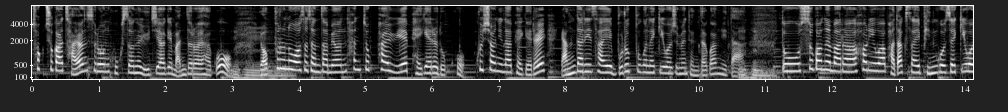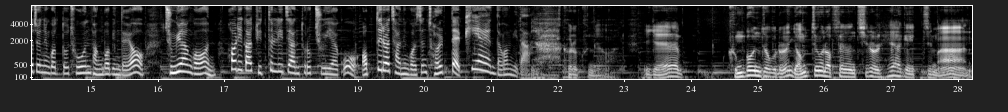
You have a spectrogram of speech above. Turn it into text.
척추가 자연스러운 곡선을 유지하게 만들어야 하고 음흠. 옆으로 누워서 잔다면 한쪽 팔 위에 베개를 놓고 쿠션이나 베개를 양다리 사이 무릎 부근에 끼워주면 된다고 합니다. 음흠. 또 수건을 말아 허리와 바닥 사이 빈 곳에 끼워주는 것도 좋은 방법인데요. 중요한 건 허리가 뒤틀리지 않도록 주의하고 엎드려 자는 것은 절대 피해야 한다고 합니다. 야, 그렇군요. 이게 근본적으로는 염증을 없애는 치료를 해야겠지만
